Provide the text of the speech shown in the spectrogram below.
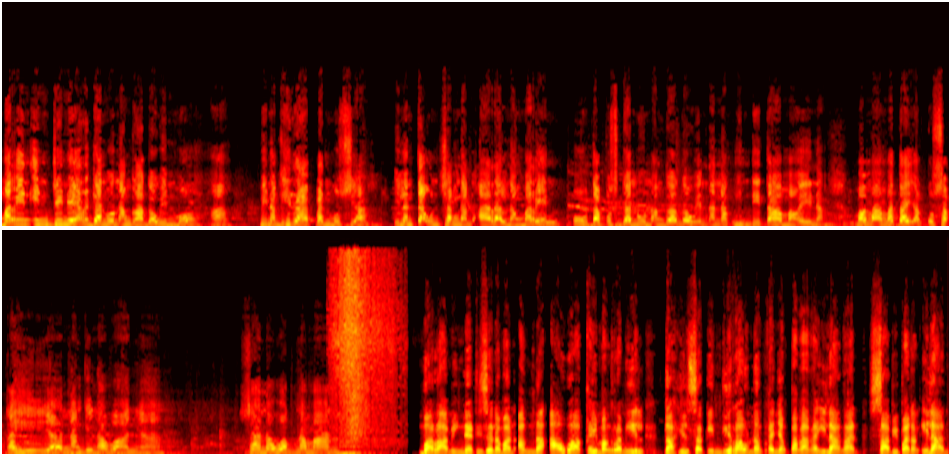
Marine engineer, ganun ang gagawin mo, ha? Pinaghirapan mo siya. Ilang taon siyang nag-aral ng marine. Oh, tapos ganun ang gagawin. Anak, hindi tama eh. Na, mamamatay ako sa kahiyan ng ginawa niya. Sana wag naman. Maraming netizen naman ang naawa kay Mang Ramil dahil sa tindi raw ng kanyang pangangailangan. Sabi pa ng ilan,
